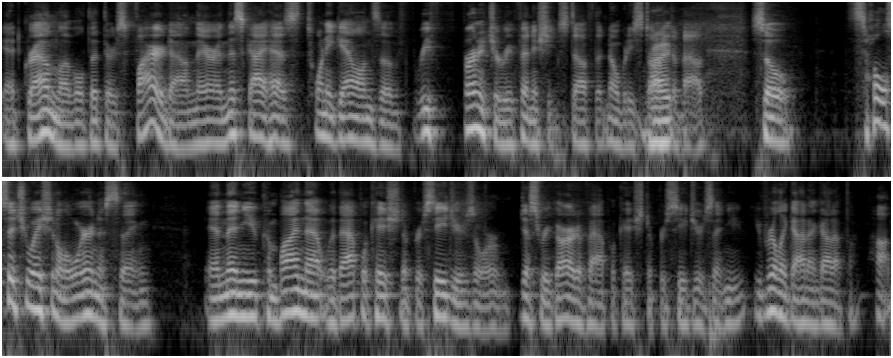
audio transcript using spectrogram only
at ground level that there's fire down there and this guy has 20 gallons of re- furniture refinishing stuff that nobody's talked Right. about so this whole situational awareness thing and then you combine that with application of procedures or disregard of application of procedures and you, you've really got a, got a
